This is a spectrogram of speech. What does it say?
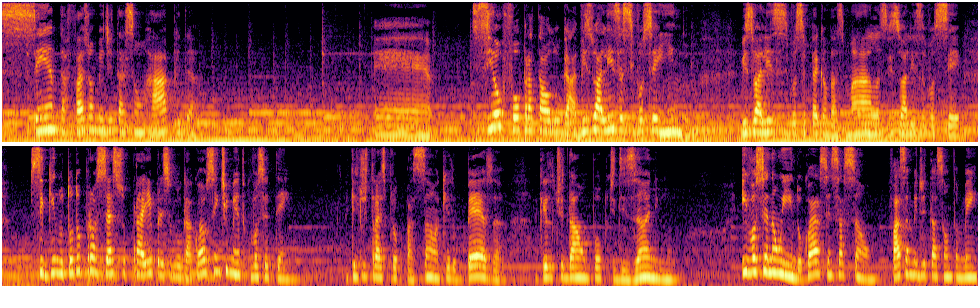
Senta, faz uma meditação rápida. É, se eu for para tal lugar, visualiza se você indo. Visualiza se você pegando as malas, visualiza você seguindo todo o processo para ir para esse lugar. Qual é o sentimento que você tem? Aquilo te traz preocupação, aquilo pesa, aquilo te dá um pouco de desânimo. E você não indo, qual é a sensação? Faça a meditação também,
